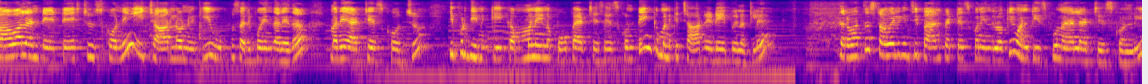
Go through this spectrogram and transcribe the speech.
కావాలంటే టేస్ట్ చూసుకొని ఈ చారులోనికి ఉప్పు సరిపోయిందా లేదా మరి యాడ్ చేసుకోవచ్చు. ఇప్పుడు దీనికి కమ్మనైన పోపు యాడ్ చేసేసుకుంటే ఇంకా మనకి చారు రెడీ అయిపోయినట్లే. తర్వాత స్టవ్ వెలిగించి ప్యాన్ పెట్టేసుకొని ఇందులోకి వన్ టీ స్పూన్ ఆయిల్ యాడ్ చేసుకోండి.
